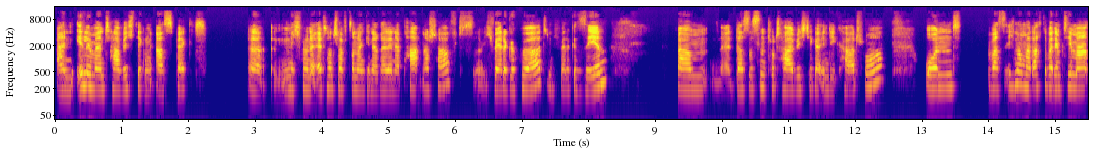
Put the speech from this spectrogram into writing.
einen elementar wichtigen Aspekt, äh, nicht nur in der Elternschaft, sondern generell in der Partnerschaft. Ich werde gehört und ich werde gesehen. Ähm, das ist ein total wichtiger Indikator. Und was ich nochmal dachte bei dem Thema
